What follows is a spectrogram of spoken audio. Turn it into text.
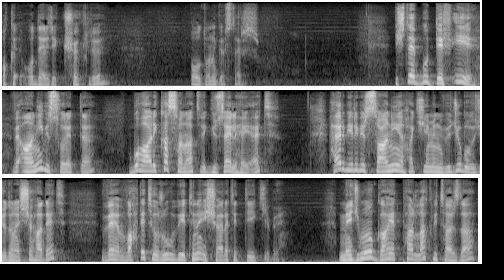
o, o derece köklü olduğunu gösterir. İşte bu def'i ve ani bir surette bu harika sanat ve güzel heyet her biri bir saniye hakimin vücubu vücuduna şehadet ve vahdet-i rububiyetine işaret ettiği gibi. Mecmu gayet parlak bir tarzda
